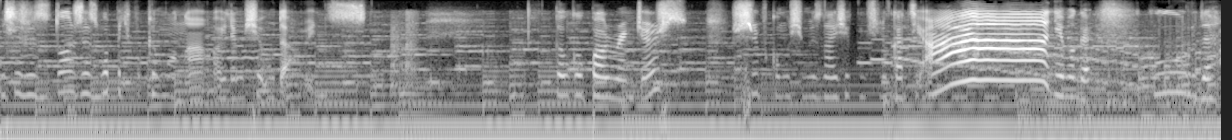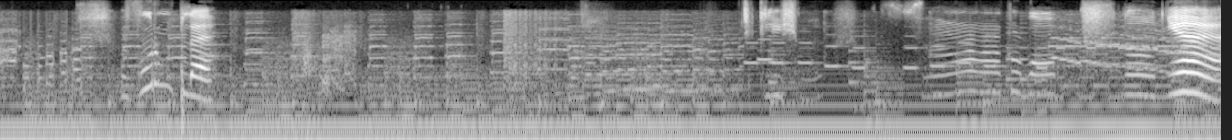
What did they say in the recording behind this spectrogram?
Myślę, że zdążę złapać Pokemona, o ile mi się uda, więc. Go Go Power Rangers. Szybko musimy znaleźć jakąś lokację. A nie mogę. Kurde. Wurmple. Uciekliśmy. Kurwa. No nie.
